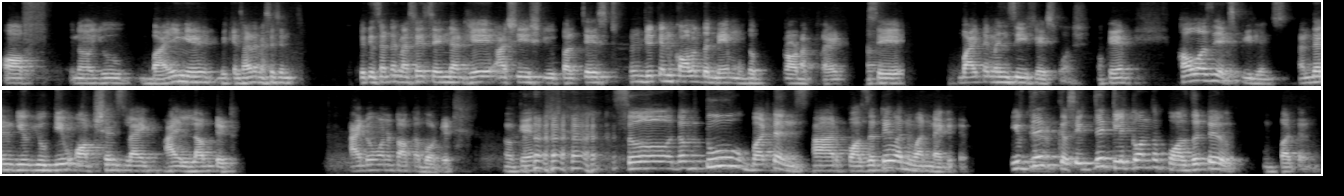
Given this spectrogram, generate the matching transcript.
of you know you buying it, we can send a message in you can send a message saying that, hey, Aashish, you purchased, we can call it the name of the product, right? Say vitamin C face wash. Okay. How was the experience? And then you, you give options like, I loved it. I don't want to talk about it. Okay. so the two buttons are positive and one negative. If they, if they click on the positive button,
